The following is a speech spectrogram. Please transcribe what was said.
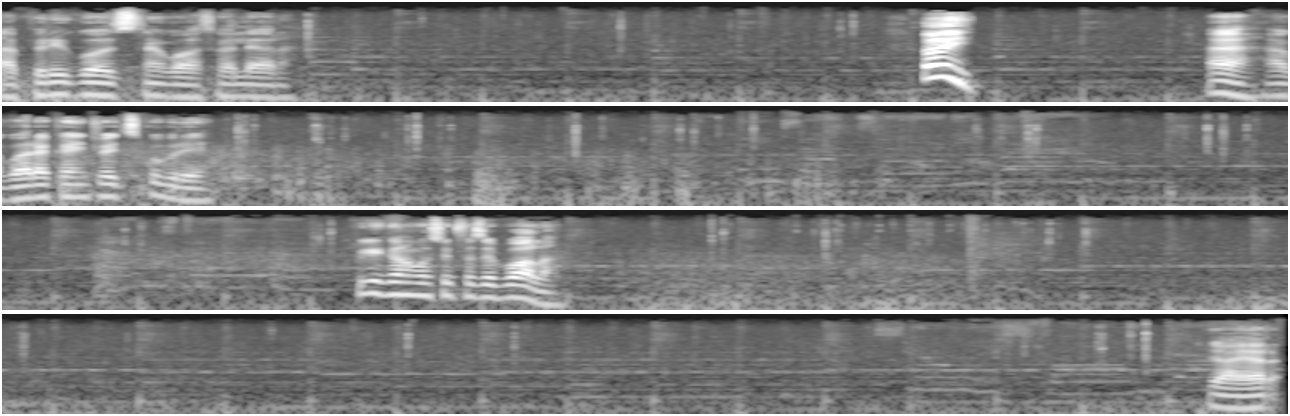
Tá perigoso esse negócio, galera. Ai! É, agora é que a gente vai descobrir. Por que, que eu não consigo fazer bola? Já era.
